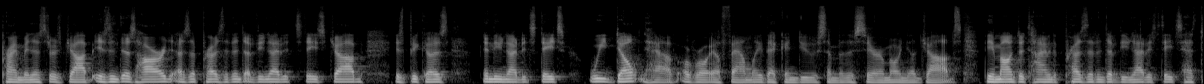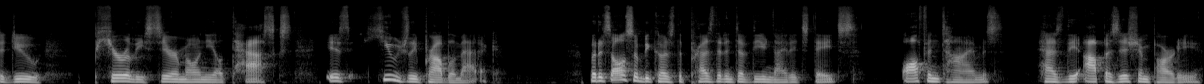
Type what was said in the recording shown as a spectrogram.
prime minister's job isn't as hard as a president of the United States job is because in the United States, we don't have a royal family that can do some of the ceremonial jobs. The amount of time the president of the United States has to do purely ceremonial tasks is hugely problematic. But it's also because the President of the United States oftentimes has the opposition party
